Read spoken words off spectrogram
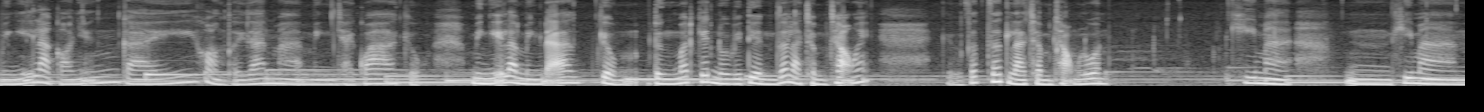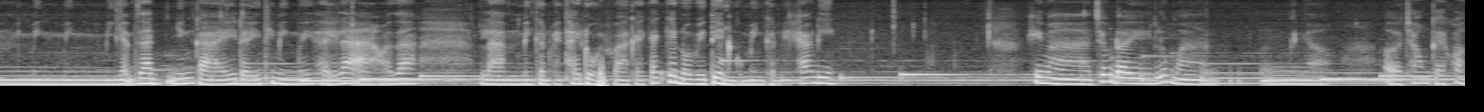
mình nghĩ là có những cái khoảng thời gian mà mình trải qua, kiểu, mình nghĩ là mình đã, kiểu, từng mất kết nối với tiền rất là trầm trọng ấy. Kiểu, rất rất là trầm trọng luôn. Khi mà khi mà mình mình mình nhận ra những cái đấy thì mình mới thấy là à hóa ra là mình cần phải thay đổi và cái cách kết nối với tiền của mình cần phải khác đi. Khi mà trước đây lúc mà mình à, ở trong cái khoảng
